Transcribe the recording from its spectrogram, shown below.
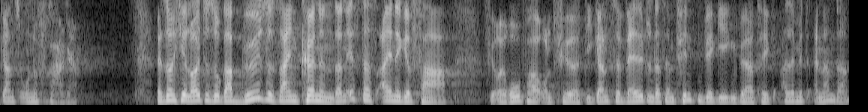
ganz ohne Frage. Wenn solche Leute sogar böse sein können, dann ist das eine Gefahr. für Europa und für die ganze Welt und das empfinden wir gegenwärtig alle miteinander.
